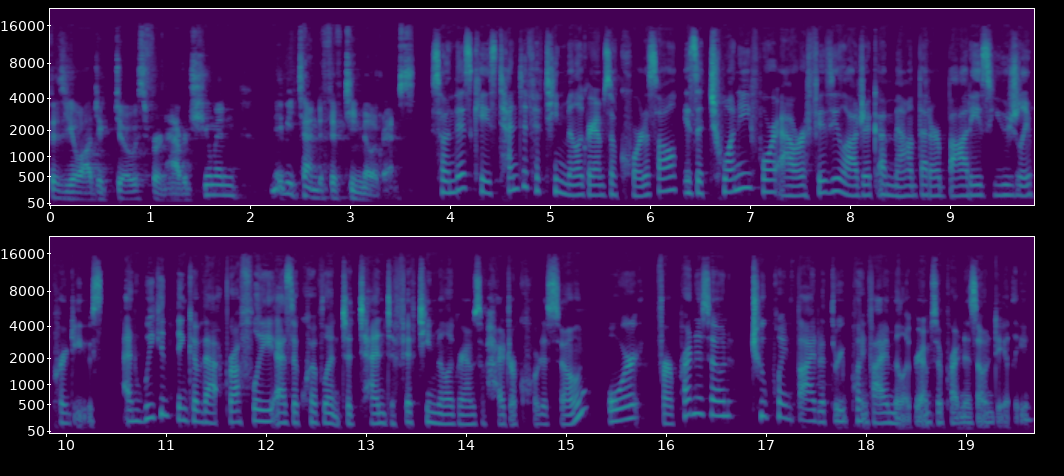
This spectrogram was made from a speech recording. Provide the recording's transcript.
physiologic dose for an average human, maybe 10 to 15 milligrams. So, in this case, 10 to 15 milligrams of cortisol is a 24 hour physiologic amount that our bodies usually produce. And we can think of that roughly as equivalent to 10 to 15 milligrams of hydrocortisone, or for prednisone, 2.5 to 3.5 milligrams of prednisone daily.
